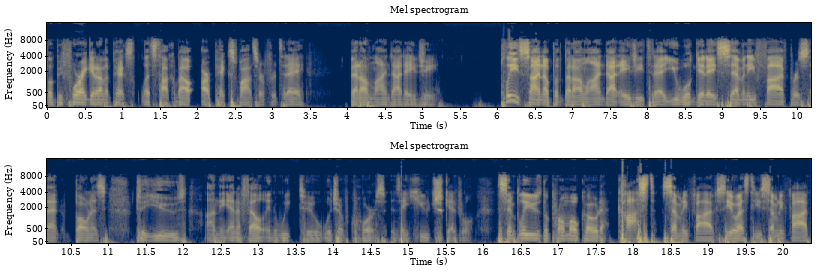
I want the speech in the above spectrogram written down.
But before I get on the picks, let's talk about our pick sponsor for today, betonline.ag. Please sign up with betonline.ag today. You will get a 75% bonus to use on the NFL in week two, which of course is a huge schedule. Simply use the promo code COST75, C O S T 75,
